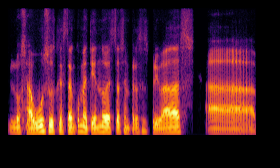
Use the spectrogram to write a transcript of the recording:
los abusos que están cometiendo estas empresas privadas ah,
